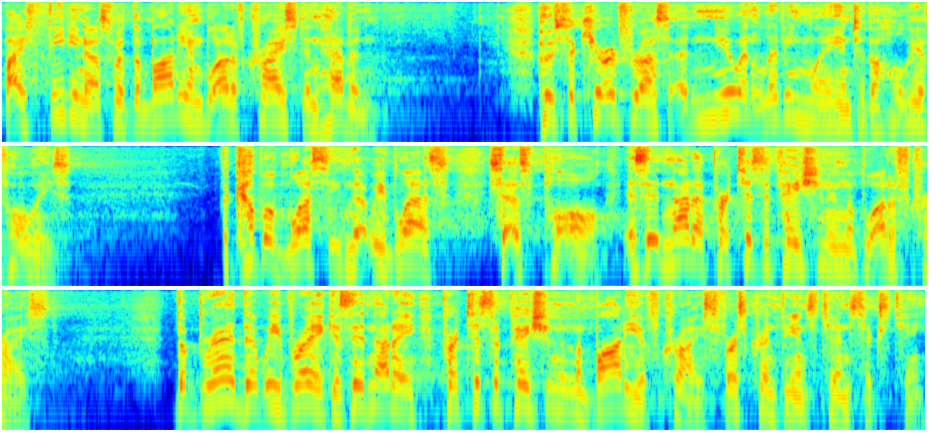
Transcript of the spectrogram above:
by feeding us with the body and blood of Christ in heaven, who secured for us a new and living way into the Holy of Holies the cup of blessing that we bless, says Paul, is it not a participation in the blood of Christ? The bread that we break, is it not a participation in the body of Christ? 1 Corinthians 10 16.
